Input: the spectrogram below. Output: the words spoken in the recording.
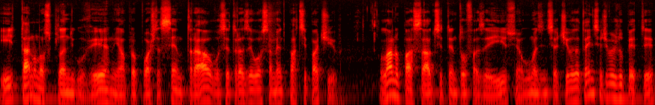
E está no nosso plano de governo, e é uma proposta central, você trazer o orçamento participativo. Lá no passado se tentou fazer isso em algumas iniciativas, até iniciativas do PT,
